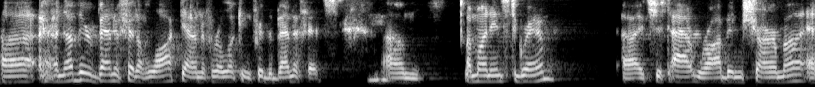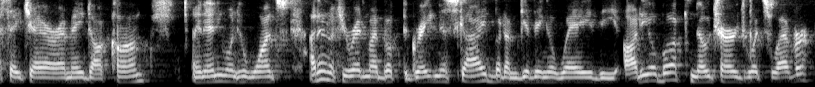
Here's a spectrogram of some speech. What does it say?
Uh, another benefit of lockdown, if we're looking for the benefits, um, I'm on Instagram. Uh, it's just at Robin Sharma, S H A R M A dot com. And anyone who wants, I don't know if you read my book, The Greatness Guide, but I'm giving away the audiobook, no charge whatsoever.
